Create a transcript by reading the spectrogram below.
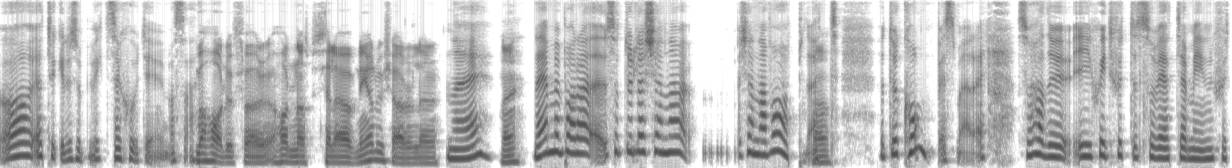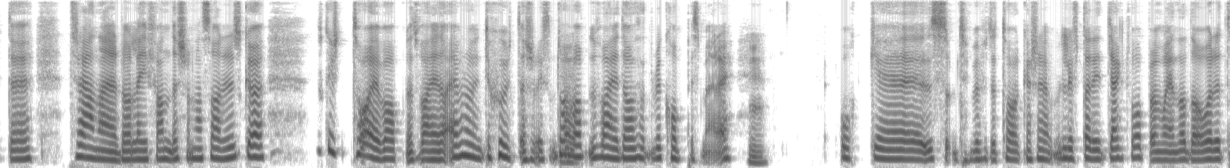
Ja, jag tycker det är superviktigt. Sen skjuter jag en massa. Vad har du för, har du några speciella övningar du kör eller? Nej. Nej. Nej, men bara så att du lär känna, känna vapnet. Att du är kompis med det. Så hade i skidskyttet så vet jag min skyttetränare då, Leif Andersson, han sa det, du ska, du ska ta i vapnet varje dag, även om du inte skjuter så liksom, ta i Mm. vapnet varje dag så att du blir kompis med det. Mm. Och eh, så, du behöver inte ta, kanske lyfta ditt jaktvapen varenda dag året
